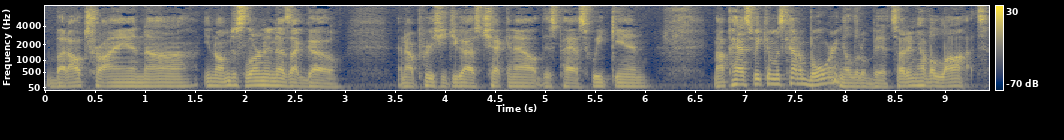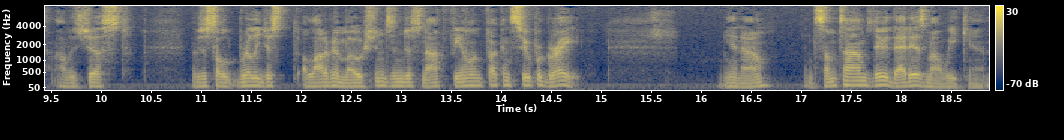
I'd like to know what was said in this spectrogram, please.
but I'll try and, uh, you know, I'm just learning as I go. And I appreciate you guys checking out this past weekend. My past weekend was kind of boring a little bit, so I didn't have a lot. I was just, it was just a, really just a lot of emotions and just not feeling fucking super great. You know? And sometimes, dude, that is my weekend.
